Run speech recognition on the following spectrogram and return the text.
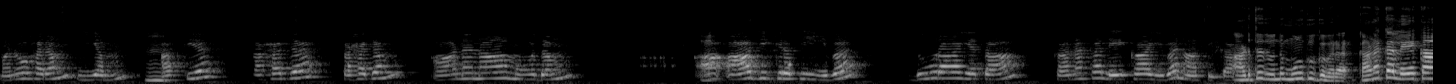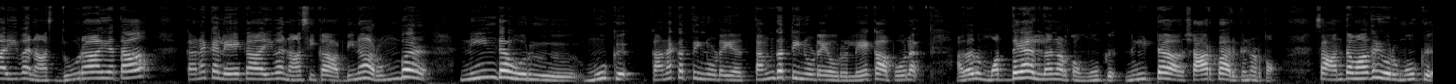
மனோகரம் இயம் அசிய சகஜ சகஜம் ஆனனாமோதம் ஆஜிகிரதி இவ தூராயதா அடுத்தது வந்து மூக்குக்கு வர்றார் கனக லேகா இவ நாஸ் தூராயதா கனக லேகா இவ நாசிகா அப்படின்னா ரொம்ப நீண்ட ஒரு மூக்கு. கணக்கத்தினுடைய தங்கத்தினுடைய ஒரு லேக்கா போல. அதாவது மொத்தையாக இல்லைன்னு அர்த்தம் மூக்கு. நீட்டாக ஷார்ப்பாக இருக்குன்னு அர்த்தம். ஸோ அந்த மாதிரி ஒரு மூக்கு.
